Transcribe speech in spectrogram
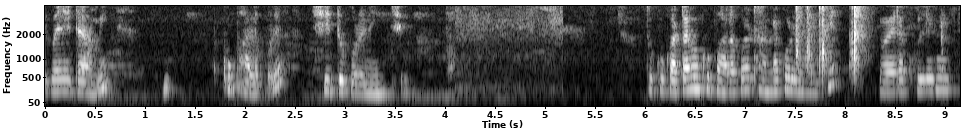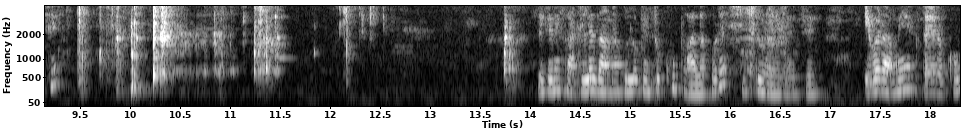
এবার এটা আমি খুব ভালো করে সিদ্ধ করে নিচ্ছি। তো কুকারটা আমি খুব ভালো করে ঠান্ডা করে নিয়েছি। এবার এটা খুলে নিচ্ছি। এখানে কাটলে দানাগুলো কিন্তু খুব ভালো করে সিদ্ধ হয়ে গেছে। এবার আমি একটা এরকম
